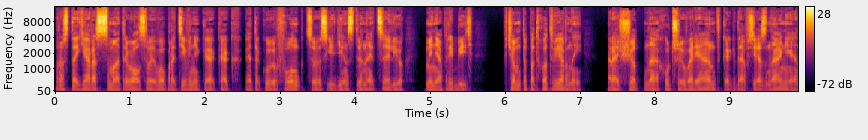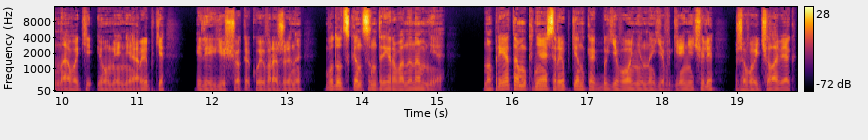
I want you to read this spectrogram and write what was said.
Просто я рассматривал своего противника как этакую функцию с единственной целью — меня прибить. В чем-то подход верный. Расчет на худший вариант, когда все знания, навыки и умения рыбки или еще какой вражины будут сконцентрированы на мне. Но при этом князь Рыбкин, как бы его ни наевгеничали, живой человек,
